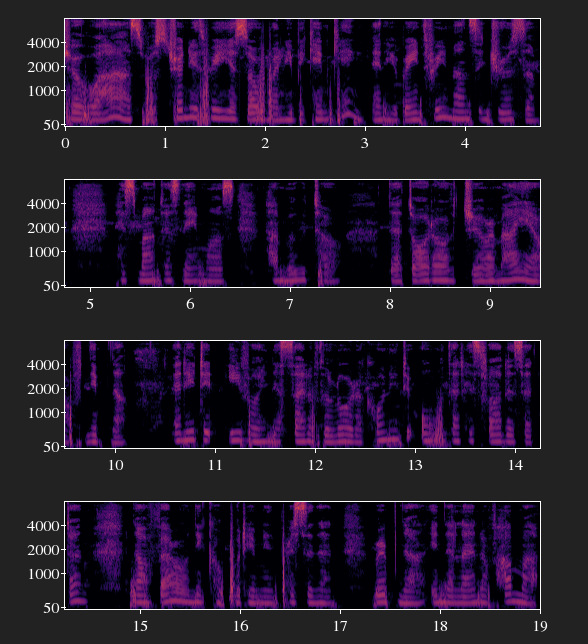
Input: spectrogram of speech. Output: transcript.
Joahaz was 23 years old when he became king, and he reigned three months in Jerusalem. His mother's name was Hamutal, the daughter of Jeremiah of Libnah. And he did evil in the sight of the Lord, according to all that his fathers had done. Now Pharaoh put him in prison at Riblah in the land of Hamath,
